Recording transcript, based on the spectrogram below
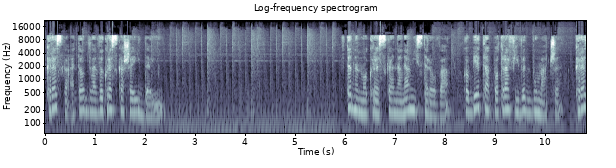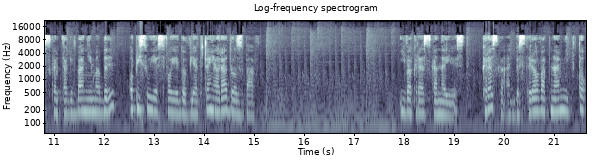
kreska A to dla wykreska idei. Wtedy mo kreska na nami sterowa, kobieta potrafi wydbumaczy, kreska tak dba nie ma by, opisuje swoje dowiadczenia radozbaw. Iwa kreska nie jest, kreska jakby sterowa pnami kto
